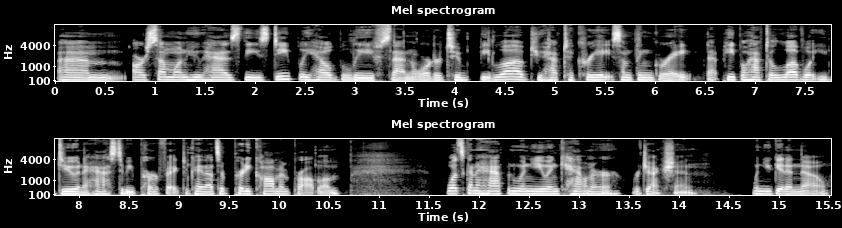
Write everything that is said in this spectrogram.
um, are someone who has these deeply held beliefs that in order to be loved, you have to create something great, that people have to love what you do and it has to be perfect. Okay. That's a pretty common problem. What's going to happen when you encounter rejection? when you get a no,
